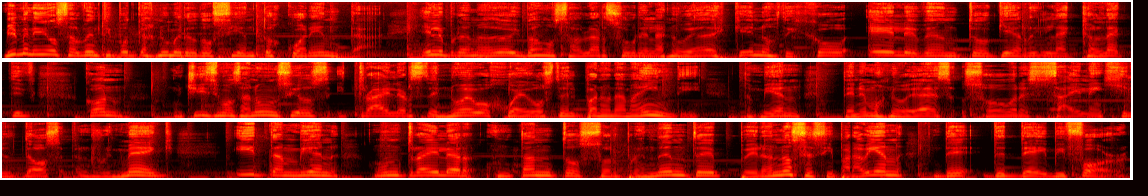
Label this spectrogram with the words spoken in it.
Bienvenidos al 20 Podcast número 240. En el programa de hoy vamos a hablar sobre las novedades que nos dejó el evento Guerrilla Collective con muchísimos anuncios y trailers de nuevos juegos del panorama indie. También tenemos novedades sobre Silent Hill 2 Remake y también un trailer un tanto sorprendente, pero no sé si para bien, de The Day Before.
